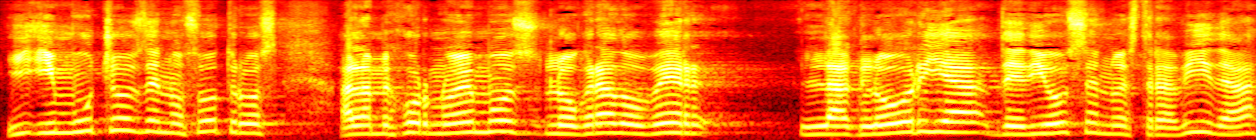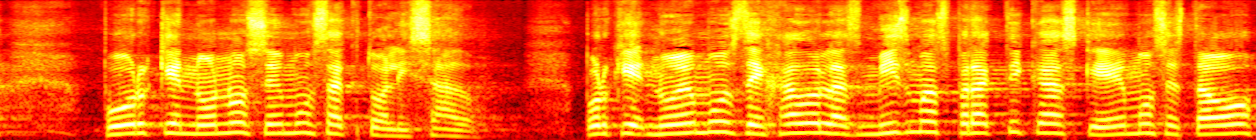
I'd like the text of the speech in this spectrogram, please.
Y, y muchos de nosotros a lo mejor no hemos logrado ver la gloria de Dios en nuestra vida porque no nos hemos actualizado porque no hemos dejado las mismas prácticas que hemos estado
